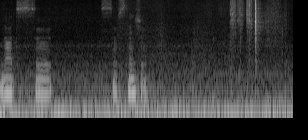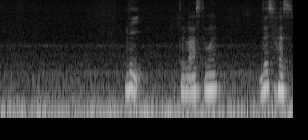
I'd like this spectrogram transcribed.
not so substantial. The last one. This has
